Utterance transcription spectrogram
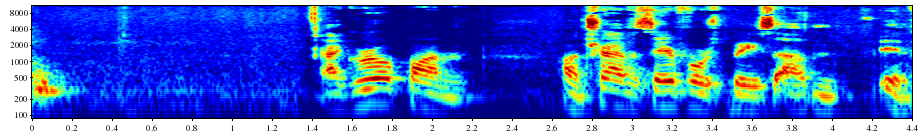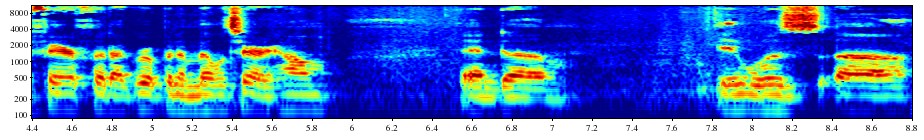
um, I grew up on, on Travis Air Force Base out in, in Fairfield. I grew up in a military home, and um, it was uh,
